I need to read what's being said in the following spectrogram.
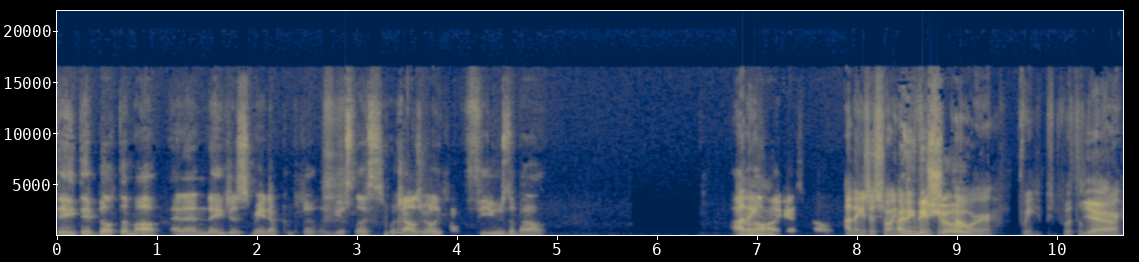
they they built them up, and then they just made them completely useless, which I was really confused about. I don't I know think- how you guys felt. I think it's just showing. I think they defensive show- power with the lawyer. Yeah. leader.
